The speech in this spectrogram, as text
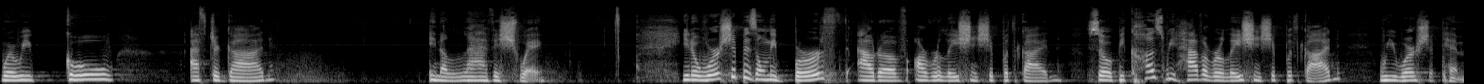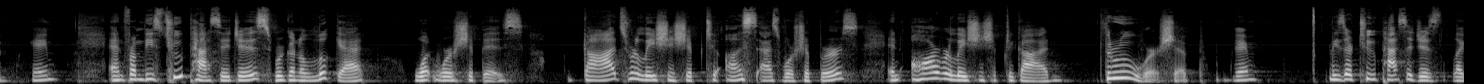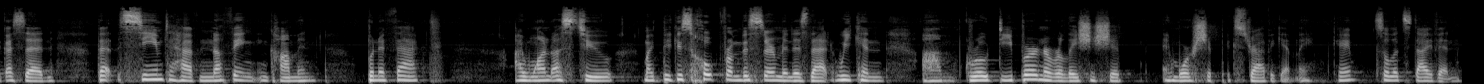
where we go after God in a lavish way. You know, worship is only birthed out of our relationship with God. So, because we have a relationship with God, we worship Him. Okay? And from these two passages, we're going to look at what worship is God's relationship to us as worshipers, and our relationship to God through worship. Okay? These are two passages, like I said, that seem to have nothing in common. But in fact, I want us to, my biggest hope from this sermon is that we can um, grow deeper in a relationship and worship extravagantly. Okay? So let's dive in.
